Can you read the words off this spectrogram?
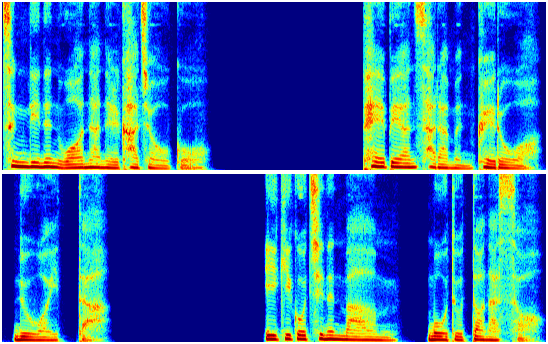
승리는 원한을 가져오고 패배한 사람은 괴로워 누워 있다. 이기고 지는 마음 모두 떠나서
